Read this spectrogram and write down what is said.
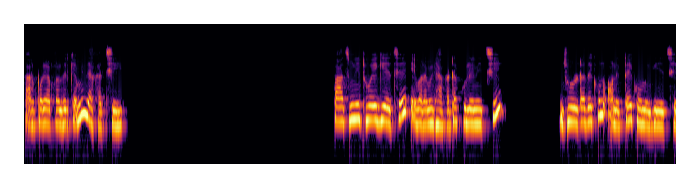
তারপরে আপনাদেরকে আমি দেখাচ্ছি। পাঁচ মিনিট হয়ে গিয়েছে, এবার আমি ঢাকাটা খুলে নিচ্ছি। ঝোলটা দেখুন অনেকটাই কমে গিয়েছে।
